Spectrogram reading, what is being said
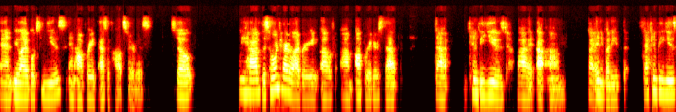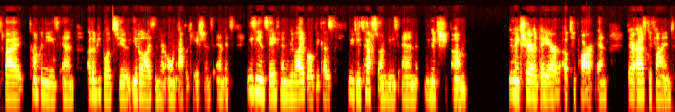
and reliable to use and operate as a cloud service. So we have this whole entire library of um, operators that that can be used by uh, um, by anybody that, can be used by companies and other people to utilize in their own applications. And it's easy and safe and reliable because we do tests on these and we make um, we make sure they are up to par and they're as defined.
